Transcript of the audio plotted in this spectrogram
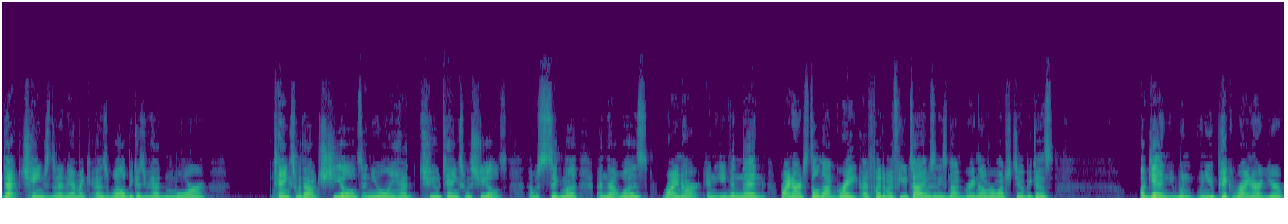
that changed the dynamic as well because you had more tanks without shields and you only had two tanks with shields. That was Sigma and that was Reinhardt. And even then, Reinhardt's still not great. I've played him a few times and he's not great in Overwatch 2 because again, when when you pick Reinhardt, you're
